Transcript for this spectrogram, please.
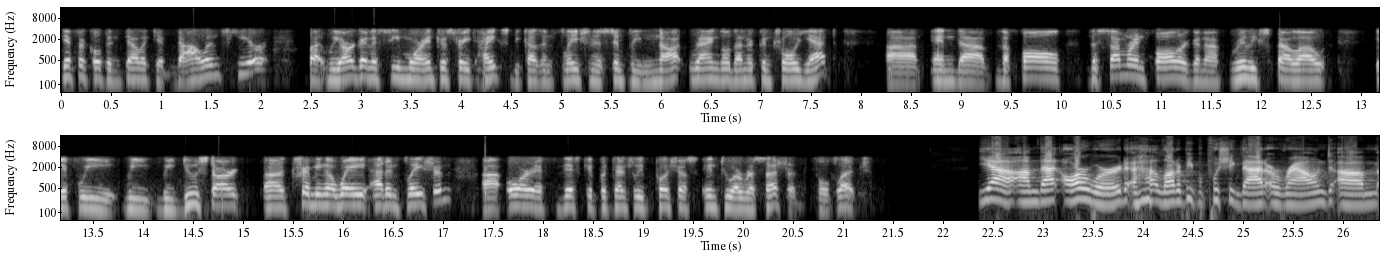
difficult and delicate balance here. But we are going to see more interest rate hikes because inflation is simply not wrangled under control yet. Uh, and uh, the fall, the summer and fall are going to really spell out if we we we do start uh, trimming away at inflation, uh, or if this could potentially push us into a recession full fledged. Yeah, um, that R word, a lot of people pushing that around. Um,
